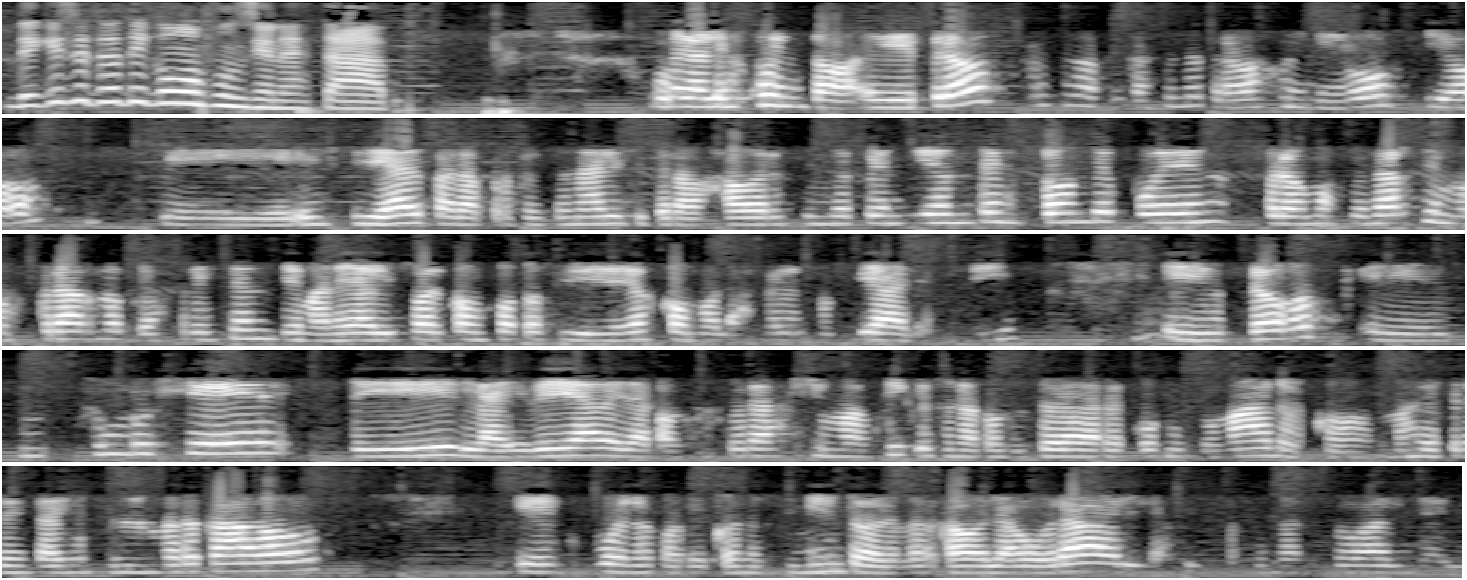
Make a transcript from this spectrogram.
¿De qué se trata y cómo funciona esta app? Bueno, les cuento. Eh, PROS es una aplicación de trabajo y negocio que es ideal para profesionales y trabajadores independientes donde pueden promocionarse y mostrar lo que ofrecen de manera visual con fotos y videos como las redes sociales. ¿sí? Eh, PROS eh, surge de la idea de la consultora HumanFi, que es una consultora de recursos humanos con más de 30 años en el mercado, que, bueno, con el conocimiento del mercado laboral y la del,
